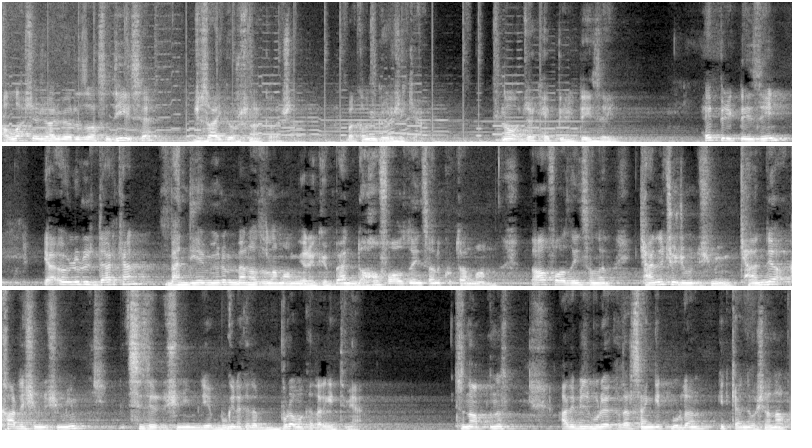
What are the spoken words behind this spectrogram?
Allah Celle ve rızası değilse cezayı görsün arkadaşlar. Bakalım görecek yani. Ne olacak? Hep birlikte izleyin. Hep birlikte izleyin. Ya ölürüz derken ben diyemiyorum, ben hazırlamam gerekiyor. Ben daha fazla insanı kurtarmam. Daha fazla insanların kendi çocuğumu düşünmeyeyim, kendi kardeşimi düşünmeyeyim, sizleri düşüneyim diye bugüne kadar burama kadar gittim yani. Siz ne yaptınız? Hadi biz buraya kadar sen git buradan git kendi başına ne yap?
